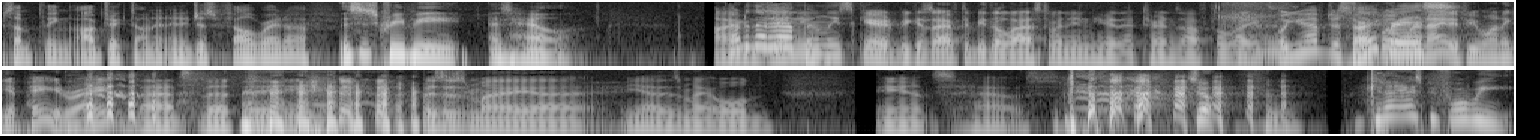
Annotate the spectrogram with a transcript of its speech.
something object on it, and it just fell right off. This is creepy as hell. I'm did that happen? genuinely scared because I have to be the last one in here that turns off the lights. Well, you have to Sorry, sleep Chris. overnight if you want to get paid, right? That's the thing. this is my uh, yeah. This is my old aunt's house. So, can I ask before we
